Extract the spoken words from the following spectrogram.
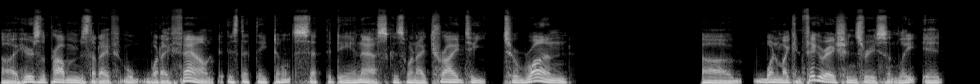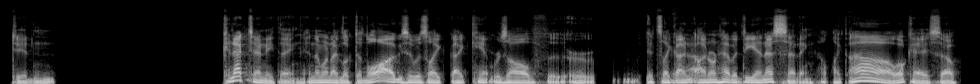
Uh, here's the problems that I what I found is that they don't set the DNS because when I tried to to run uh, one of my configurations recently, it didn't connect to anything. And then when I looked at the logs, it was like I can't resolve, or it's like yeah. I, I, don't have a DNS setting. I'm like, oh, okay. So,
